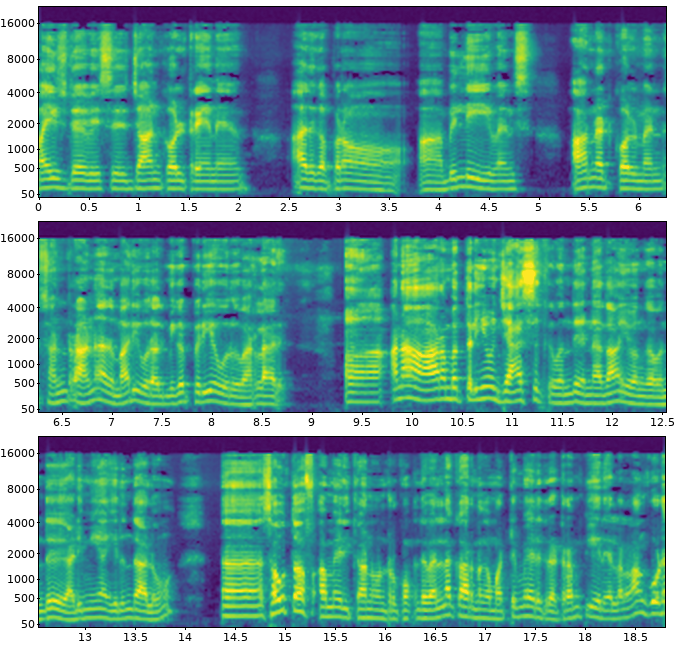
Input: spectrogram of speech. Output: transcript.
மைல்ஸ் டேவிஸு ஜான் கோல் ட்ரெயினு அதுக்கப்புறம் பில்லி ஈவன்ஸ் ஆர்னட் கோல்மன் சன்ரான்னு அது மாதிரி ஒரு அது மிகப்பெரிய ஒரு வரலாறு. ஆனால் ஆரம்பத்துலேயும் ஜாஸுக்கு வந்து என்ன தான் இவங்க வந்து அடிமையாக இருந்தாலும் சவுத் ஆஃப் அமெரிக்கான்னு ஒன்று இருக்கும். இந்த வெள்ளக்காரனுங்க மட்டுமே இருக்கிற ட்ரம்ப் ஏரியாலலாம் கூட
